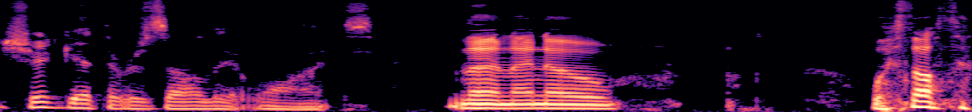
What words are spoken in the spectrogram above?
should get the result it wants. Then I know with all the,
